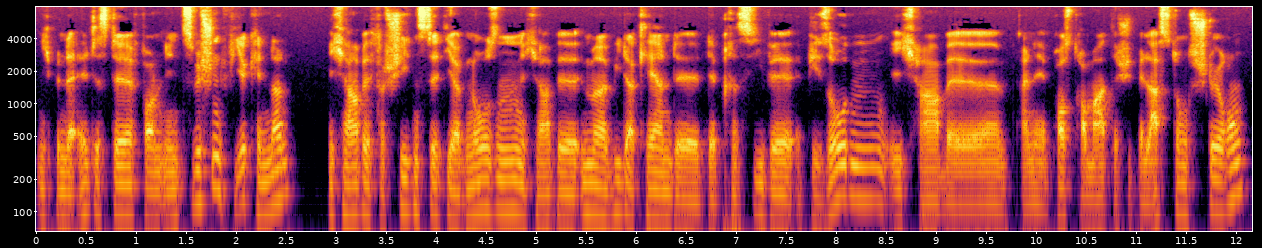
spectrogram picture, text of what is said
Ich bin der älteste von inzwischen vier Kindern ich habe verschiedenste Diagnosen, ich habe immer wiederkehrende depressive Episoden, ich habe eine posttraumatische Belastungsstörung.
